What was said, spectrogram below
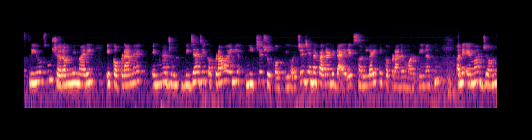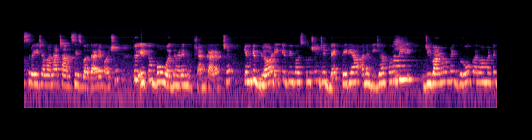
સ્ત્રીઓ શું શરમની મારી એ કપડાને એમના બીજા જે કપડાં હોય એની નીચે સૂકવતી હોય છે, જેના કારણે ડાયરેક્ટ સનલાઇટ એ કપડાને મળતી નથી અને એમાં જમ્સ રહી જવાના ચાન્સીસ વધારે હોય છે. તો એ તો બહુ વધારે નુકસાનકારક છે. કેમ કે બ્લડ એક એવી વસ્તુ છે જે બેક્ટેરિયા અને બીજા કોઈ બી જીવાણુને ગ્રો કરવા માટે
